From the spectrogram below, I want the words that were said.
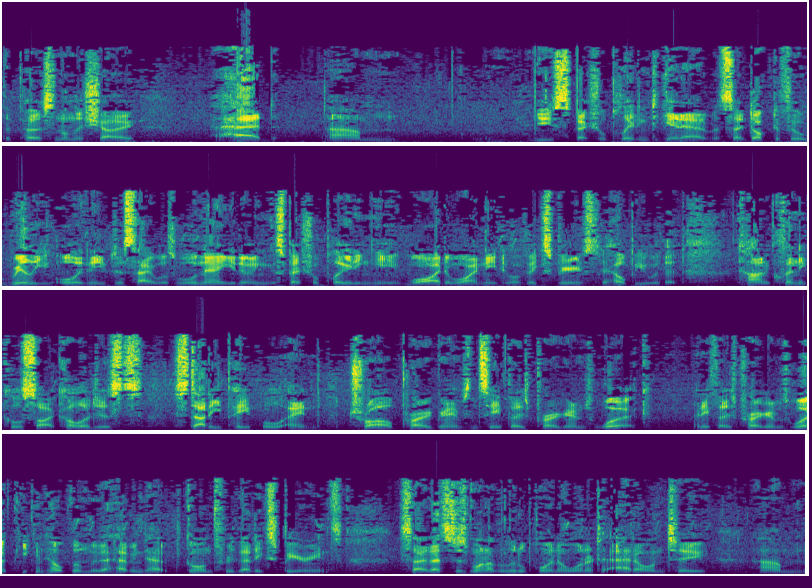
the person on the show had um, used special pleading to get out of it. So Dr. Phil really all he needed to say was, well, now you're doing the special pleading here. Why do I need to have experience to help you with it? Can't clinical psychologists study people and trial programs and see if those programs work? And if those programs work, you can help them without having to have gone through that experience. So that's just one other little point I wanted to add on to um,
